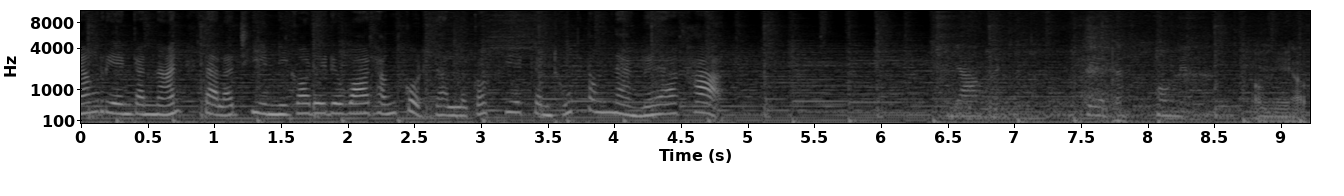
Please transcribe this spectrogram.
นั่งเรียนกันนั้น แต่ละทีมนี้ก็เรียกได้ว่าทั้งกดดันแล้วก็เครียดกันทุกตำแหน่งเลยอะค่ะ เครียดนะห้องเนี้ยตรงนี้ครับ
